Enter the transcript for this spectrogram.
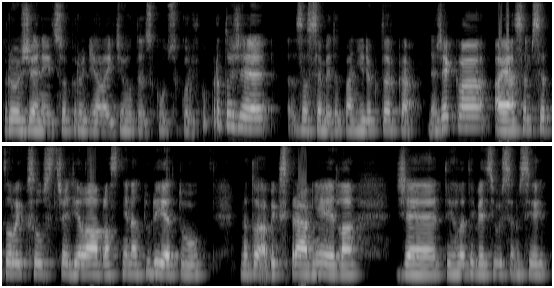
pro ženy, co prodělají těhotenskou cukrovku, protože zase mi to paní doktorka neřekla a já jsem se tolik soustředila vlastně na tu dietu, na to, abych správně jedla, že tyhle ty věci už jsem si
